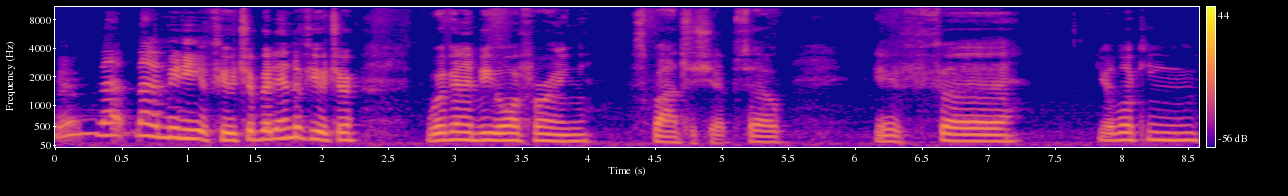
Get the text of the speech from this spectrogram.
not, not immediate future, but in the future, we're going to be offering sponsorship. So, if uh, you're looking,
